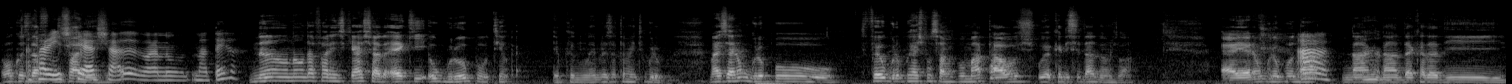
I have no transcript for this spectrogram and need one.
uma coisa A da, faringe que é achada lá no, na Terra? Não, não da faringe que é achada. É que o grupo tinha. É porque eu não lembro exatamente o grupo. Mas era um grupo. Foi o grupo responsável por matar os, aqueles cidadãos lá. É, era um grupo na, Ah, na, na década de.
